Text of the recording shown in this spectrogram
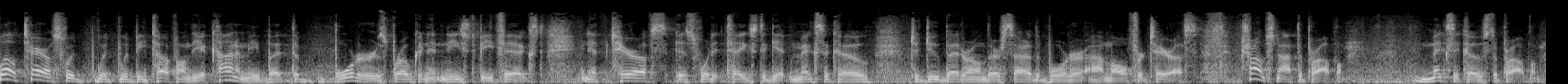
Well, tariffs would, would, would be tough on the economy, but the border is broken. It needs to be fixed. And if tariffs is what it takes to get Mexico to do better on their side of the border, I'm all for tariffs. Trump's not the problem. Mexico's the problem.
